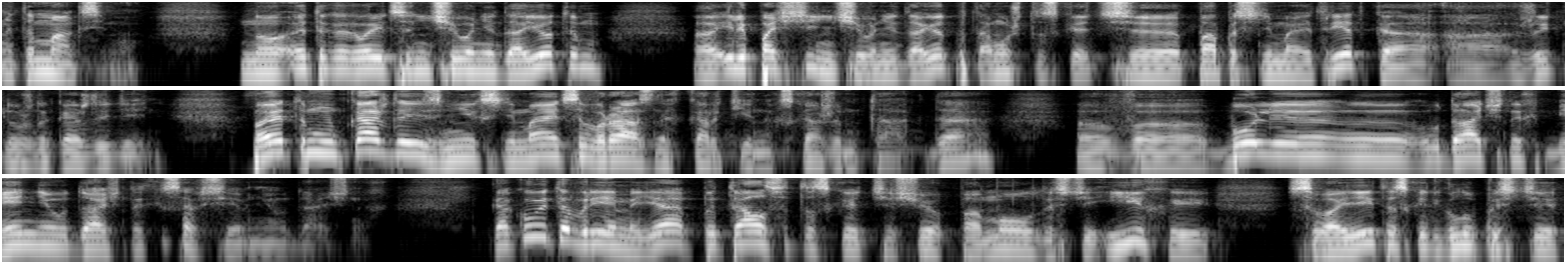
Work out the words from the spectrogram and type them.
Это максимум. Но это, как говорится, ничего не дает им. А, или почти ничего не дает, потому что, так сказать, папа снимает редко, а жить нужно каждый день. Поэтому каждая из них снимается в разных картинах, скажем так, да, в более э, удачных, менее удачных и совсем неудачных. Какое-то время я пытался, так сказать, еще по молодости их и своей, так сказать, глупости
